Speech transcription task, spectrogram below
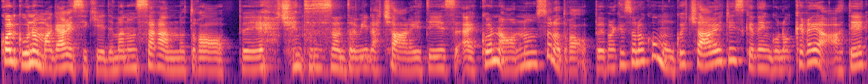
Qualcuno magari si chiede, ma non saranno troppe 160.000 charities? Ecco, no, non sono troppe, perché sono comunque charities che vengono create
